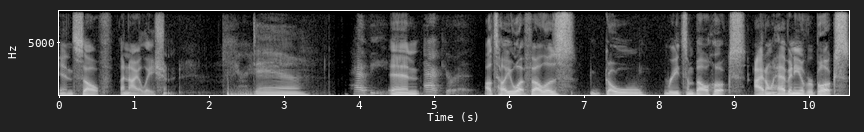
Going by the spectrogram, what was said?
in self annihilation. Damn. heavy, And accurate. I'll tell you what, fellas, go read some Bell Hooks. I don't have any of her books.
